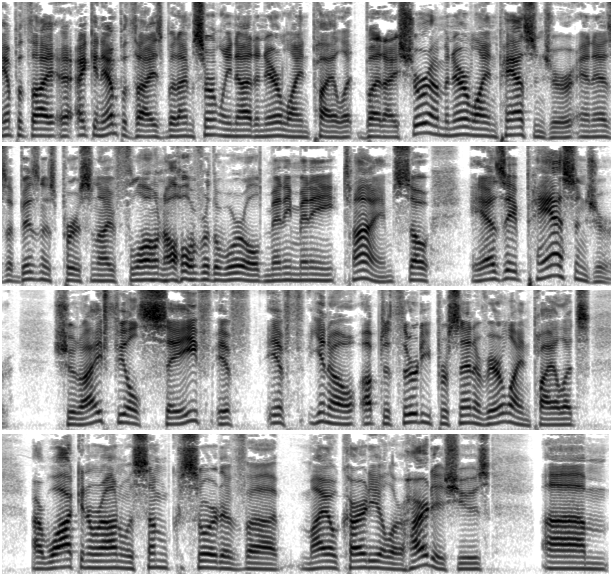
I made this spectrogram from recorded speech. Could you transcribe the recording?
empathize. I can empathize, but I'm certainly not an airline pilot. But I sure am an airline passenger, and as a business person, I've flown all over the world many, many times. So, as a passenger, should I feel safe if, if you know, up to thirty percent of airline pilots are walking around with some sort of uh, myocardial or heart issues? Um,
